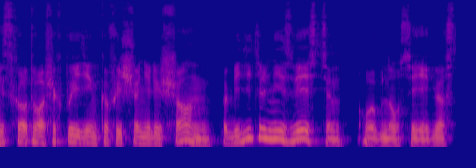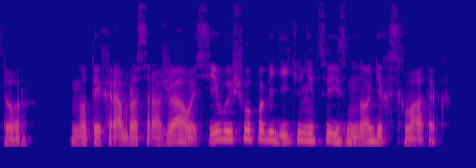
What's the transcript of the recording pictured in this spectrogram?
«Исход ваших поединков еще не решен, победитель неизвестен», — улыбнулся ей Гастор. «Но ты храбро сражалась и вышла победительницей из многих схваток.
